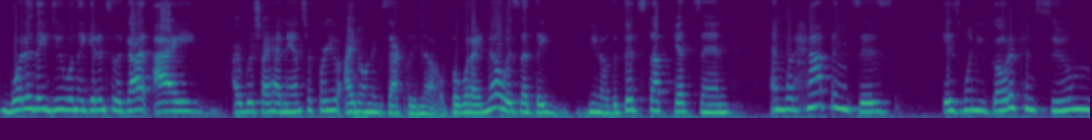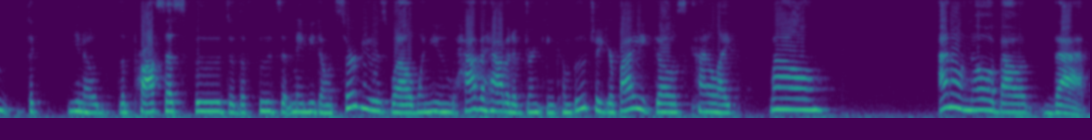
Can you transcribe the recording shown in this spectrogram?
what do they do when they get into the gut? I I wish I had an answer for you. I don't exactly know. But what I know is that they, you know, the good stuff gets in and what happens is is when you go to consume the you know the processed foods or the foods that maybe don't serve you as well when you have a habit of drinking kombucha your body goes kind of like well i don't know about that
